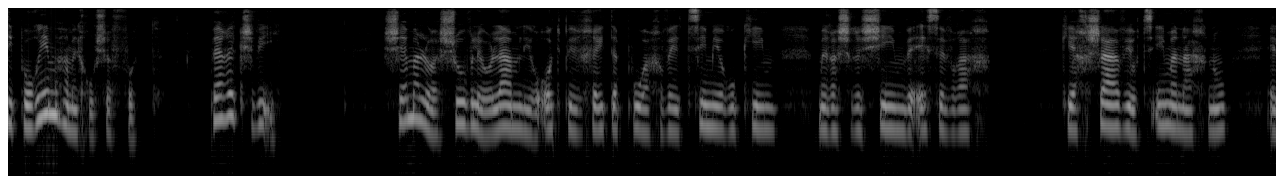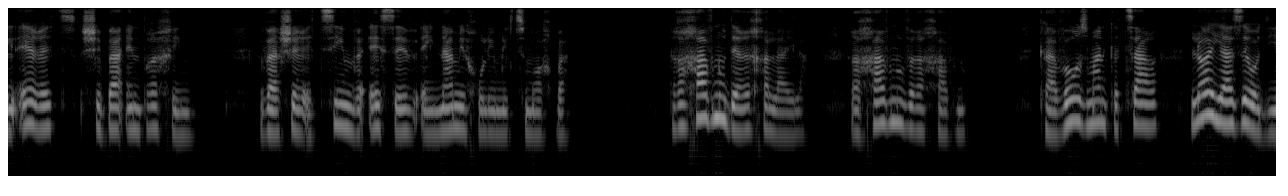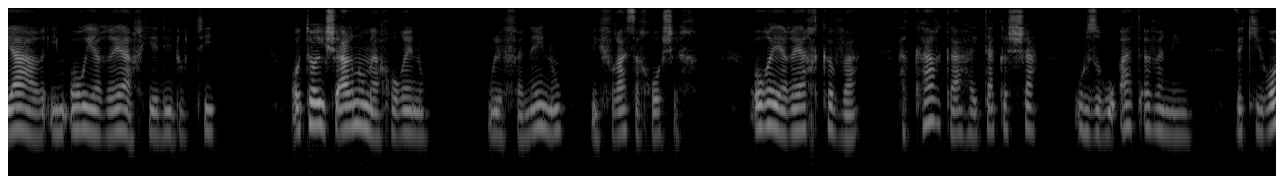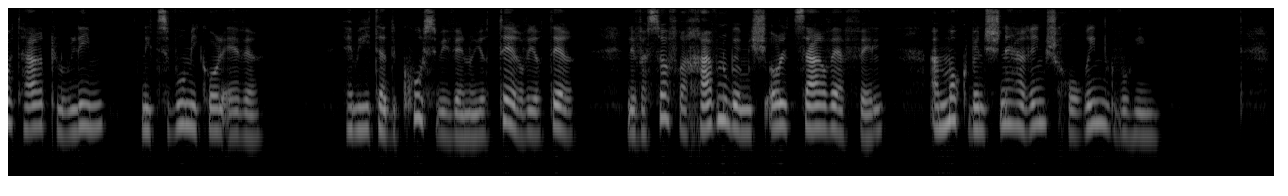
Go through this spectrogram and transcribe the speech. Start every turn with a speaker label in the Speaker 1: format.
Speaker 1: הציפורים המכושפות, פרק שביעי. שמא לא אשוב לעולם לראות פרחי תפוח ועצים ירוקים, מרשרשים ועשב רך. כי עכשיו יוצאים אנחנו אל ארץ שבה אין פרחים, ואשר עצים ועשב אינם יכולים לצמוח בה. רכבנו דרך הלילה, רכבנו ורכבנו. כעבור זמן קצר לא היה זה עוד יער עם אור ירח ידידותי. אותו השארנו מאחורינו, ולפנינו נפרס החושך. אור הירח כבה, הקרקע הייתה קשה וזרועת אבנים, וקירות הר תלולים ניצבו מכל עבר. הם התהדקו סביבנו יותר ויותר. לבסוף רכבנו במשעול צר ואפל, עמוק בין שני הרים שחורים גבוהים.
